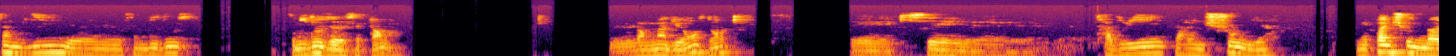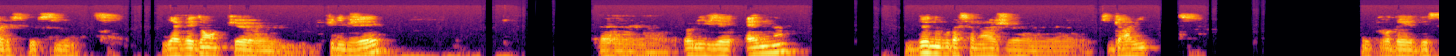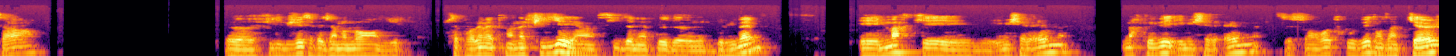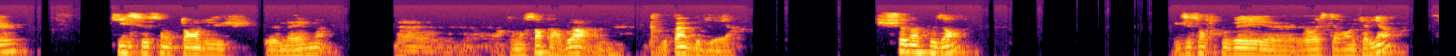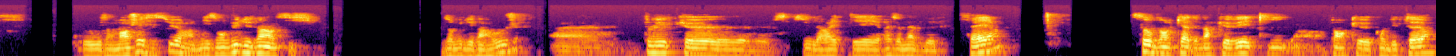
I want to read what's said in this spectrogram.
samedi, euh, samedi 12, samedi 12 septembre, le lendemain du 11 donc, et qui s'est euh, traduit par une chouille, mais pas une chouille molle ce coup-ci. Il y avait donc euh, Philippe G, Olivier N, deux nouveaux personnages qui gravitent autour des, des euh, Philippe G, ça fait déjà un moment, ça pourrait même être un affilié, hein, s'il donnait un peu de, lui-même. Et Marc et, Michel M, Marc V et Michel M se sont retrouvés dans un piège qu'ils se sont tendus eux-mêmes, euh, en commençant par boire des pintes de bière. Chemin faisant, ils se sont trouvés euh, au restaurant italien, où ils ont mangé, c'est sûr, hein, mais ils ont bu du vin aussi ils ont bu du vin rouge, euh, plus que ce qu'il aurait été raisonnable de faire, sauf dans le cas de Marc V qui, en tant que conducteur,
